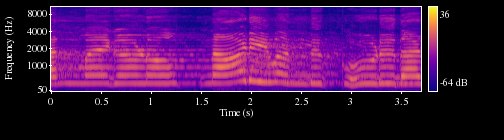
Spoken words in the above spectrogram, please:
நன்மைகளும் நாடி வந்து கூடுதல்.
